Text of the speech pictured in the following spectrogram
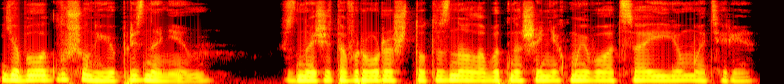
Я был оглушен ее признанием. Значит, Аврора что-то знала об отношениях моего отца и ее матери.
